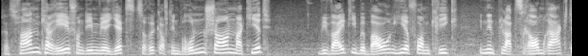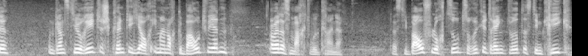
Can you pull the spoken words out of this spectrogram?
Das Fahnenkarree, von dem wir jetzt zurück auf den Brunnen schauen, markiert, wie weit die Bebauung hier vorm Krieg in den Platzraum ragte. Und ganz theoretisch könnte hier auch immer noch gebaut werden, aber das macht wohl keiner. Dass die Bauflucht so zurückgedrängt wird, ist dem Krieg,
